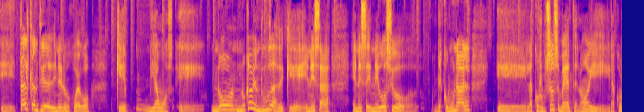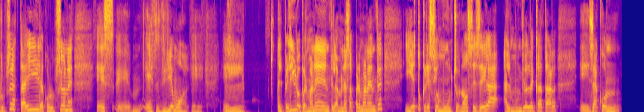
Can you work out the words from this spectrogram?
eh, tal cantidad de dinero en juego que, digamos, eh, no, no caben dudas de que en, esa, en ese negocio descomunal eh, la corrupción se mete, ¿no? Y, la corrupción está ahí, la corrupción es, es, diríamos, el, el, peligro permanente, la amenaza permanente, y esto creció mucho, ¿no? Se llega al Mundial de Qatar ya con,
